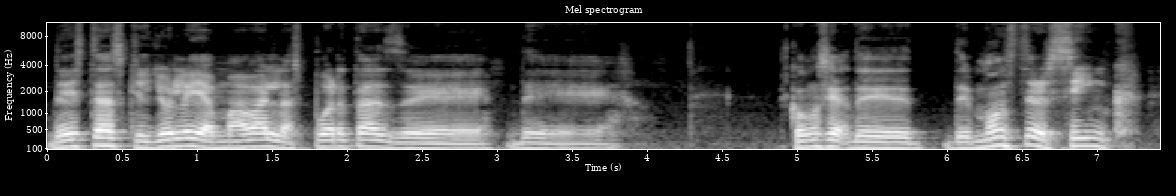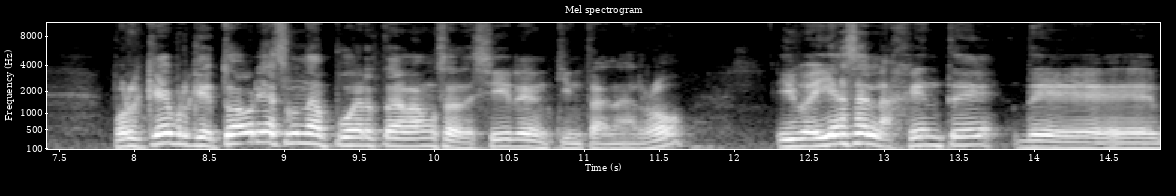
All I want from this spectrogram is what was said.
de estas que yo le llamaba las puertas de, de ¿cómo se llama? De, de Monster Sync. ¿Por qué? Porque tú abrías una puerta, vamos a decir, en Quintana Roo y veías a la gente de,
